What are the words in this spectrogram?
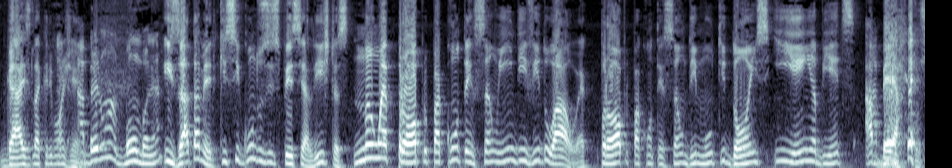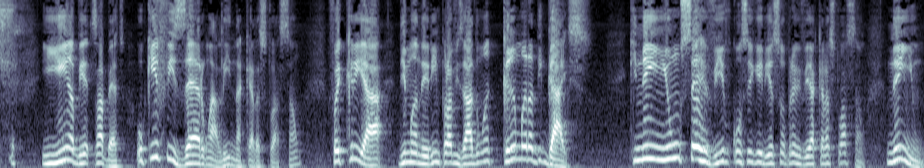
Gás lacrimogênio. Abriram uma bomba, né? Exatamente, que segundo os especialistas, não é próprio para contenção individual, é próprio para contenção de multidões e em ambientes abertos. e em ambientes abertos. O que fizeram ali naquela situação foi criar de maneira improvisada uma câmara de gás. Que nenhum ser vivo conseguiria sobreviver àquela situação. Nenhum.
